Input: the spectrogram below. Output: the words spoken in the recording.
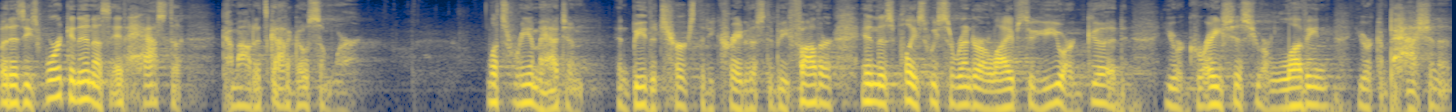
But as he's working in us, it has to come out, it's got to go somewhere. Let's reimagine and be the church that he created us to be. Father, in this place, we surrender our lives to you. You are good, you are gracious, you are loving, you are compassionate.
